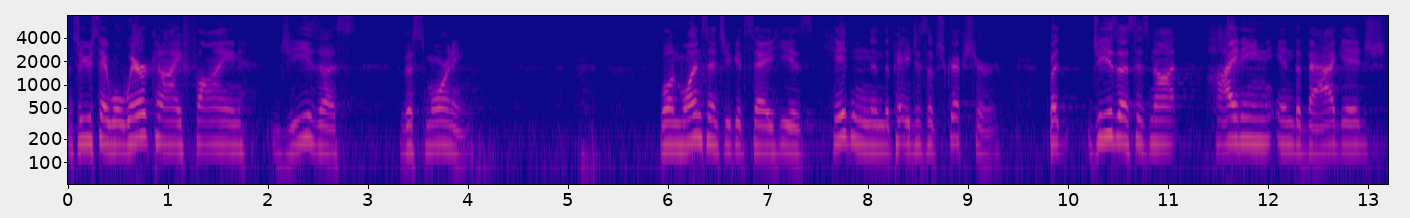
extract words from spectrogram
And so you say, well, where can I find Jesus this morning? Well, in one sense, you could say he is hidden in the pages of Scripture, but Jesus is not hiding in the baggage,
